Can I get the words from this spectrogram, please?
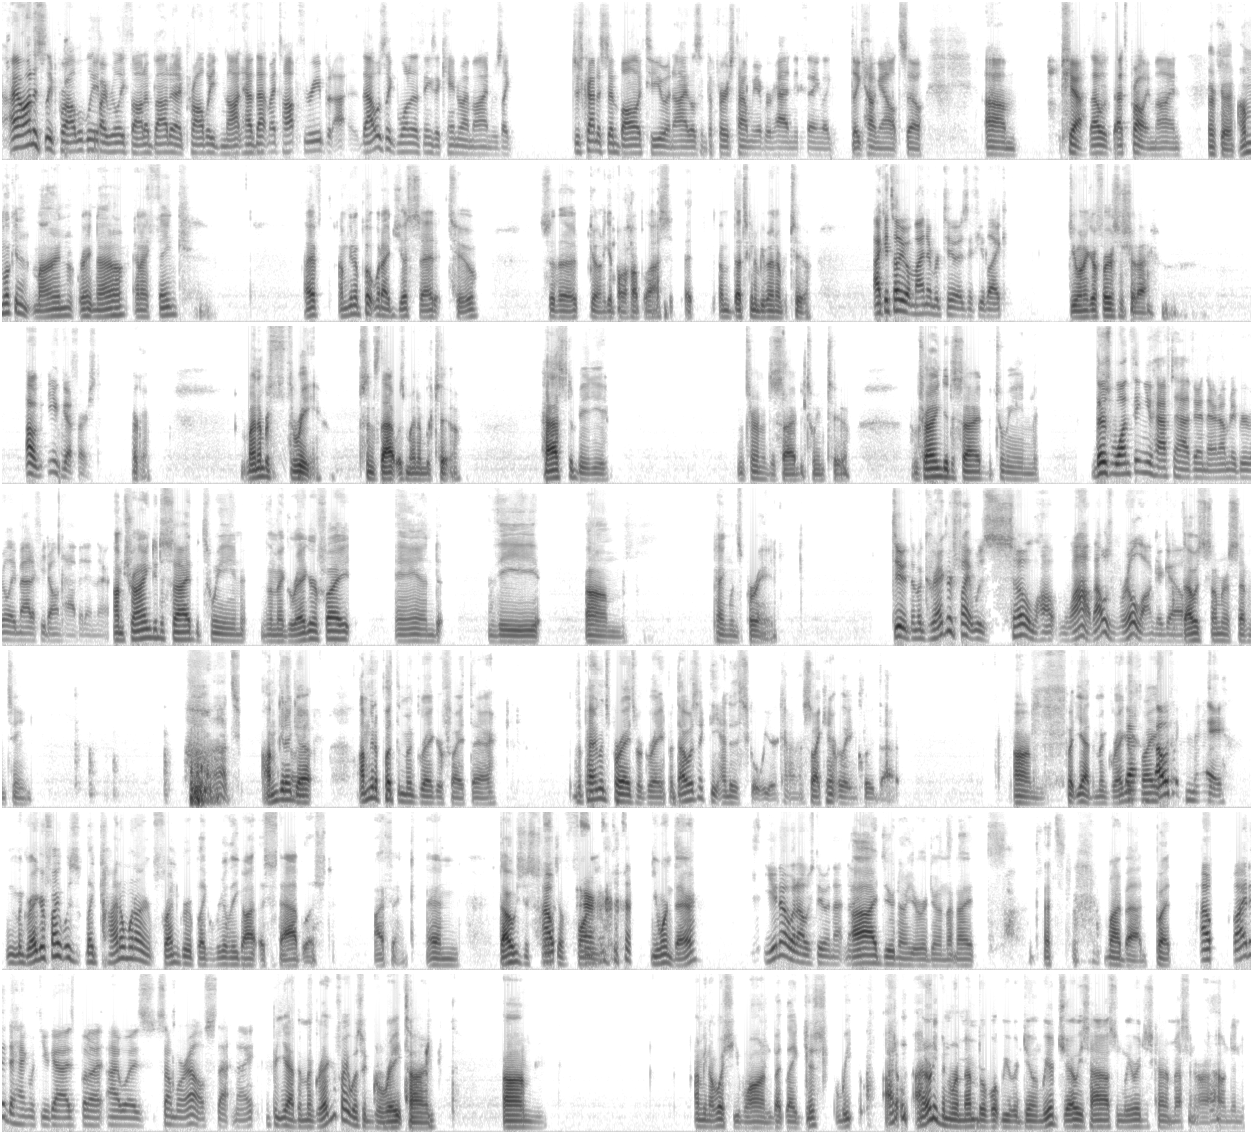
I honestly probably, if I really thought about it, I'd probably not have that in my top three. But I, that was like one of the things that came to my mind was like just kind of symbolic to you and I. It was like the first time we ever had anything like like hung out. So, um, yeah, that was that's probably mine. Okay, I'm looking at mine right now, and I think I have. I'm gonna put what I just said at two, so the going to get ball hop last. Um, that's gonna be my number two. I can tell you what my number two is if you'd like. Do you want to go first, or should I? Oh, you can go first. Okay. My number three, since that was my number two, has to be. I'm trying to decide between two. I'm trying to decide between. There's one thing you have to have in there, and I'm going to be really mad if you don't have it in there. I'm trying to decide between the McGregor fight and the um Penguins parade. Dude, the McGregor fight was so long. Wow, that was real long ago. That was summer 17. Not I'm gonna go. I'm gonna put the McGregor fight there. The Penguins parades were great, but that was like the end of the school year, kind of. So I can't really include that. Um, but yeah, the McGregor yeah, fight. That was like May. McGregor fight was like kind of when our friend group like really got established, I think, and that was just such a fun. you weren't there. You know what I was doing that night. I do know you were doing that night. That's my bad, but invited to hang with you guys, but I was somewhere else that night. But yeah, the McGregor fight was a great time. Um, I mean, I wish he won, but like, just we, I don't, I don't even remember what we were doing. We were at Joey's house, and we were just kind of messing around, and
